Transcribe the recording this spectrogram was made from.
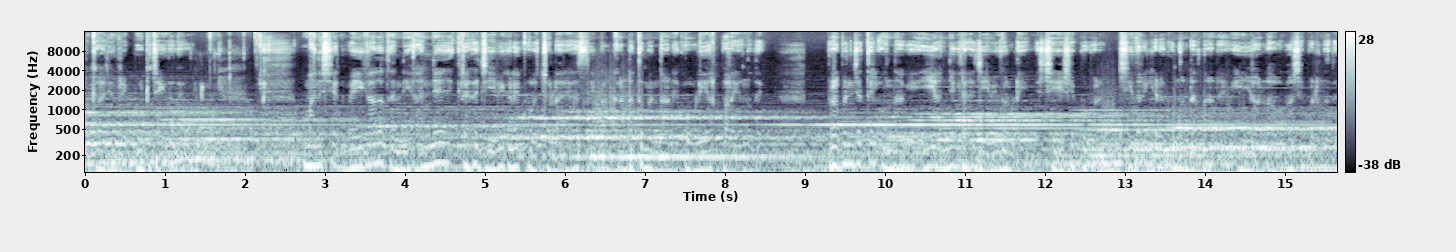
ഇക്കാര്യം റിപ്പോർട്ട് ചെയ്തത്. മനുഷ്യൻ വൈകാതെ തന്നെ അന്യഗ്രഹ ജീവികളെക്കുറിച്ചുള്ള രഹസ്യങ്ങൾ കണ്ടെത്തുമെന്നാണ് ഗോളിയർ പറയുന്നത്. പ്രപഞ്ചത്തിൽ ഒന്നാകെ ഈ അന്യഗ്രഹ ജീവികളുടെ ശേഷിപ്പുകൾ ചിതറിക്കിടക്കുന്നുണ്ടെന്നാണ് ഇയാൾ അവകാശപ്പെടുന്നത്.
